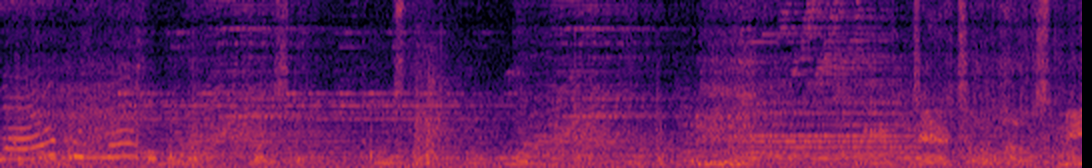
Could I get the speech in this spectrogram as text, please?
แล้วคุณแม่ขอมือหน่อย one step two step หมุน dare to oppose me.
